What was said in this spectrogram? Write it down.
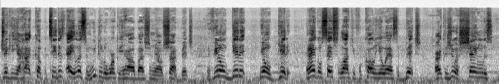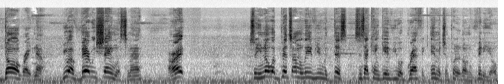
drinking your hot cup of tea. This, hey, listen, we do the work of Yahweh by Shemal shot, bitch. If you don't get it, you don't get it. And I ain't gonna say Salakia for calling your ass a bitch, all right? Because you're a shameless dog right now. You are very shameless, man. All right? So you know what, bitch? I'm gonna leave you with this since I can't give you a graphic image and put it on the video.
